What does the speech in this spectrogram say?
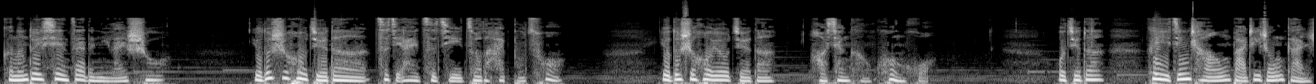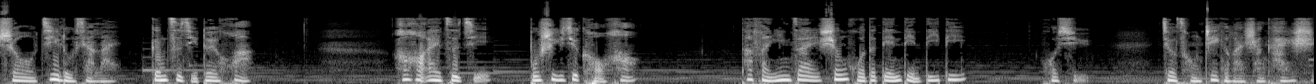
可能对现在的你来说。有的时候觉得自己爱自己做的还不错，有的时候又觉得好像很困惑。我觉得可以经常把这种感受记录下来，跟自己对话。好好爱自己不是一句口号，它反映在生活的点点滴滴。或许就从这个晚上开始。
